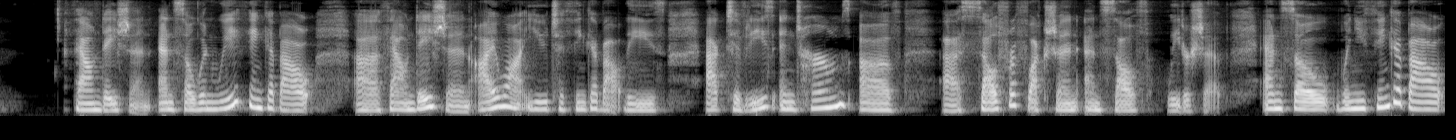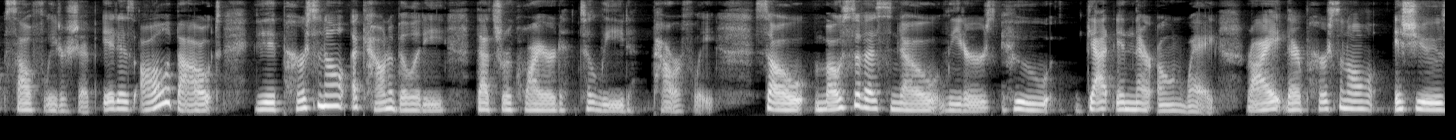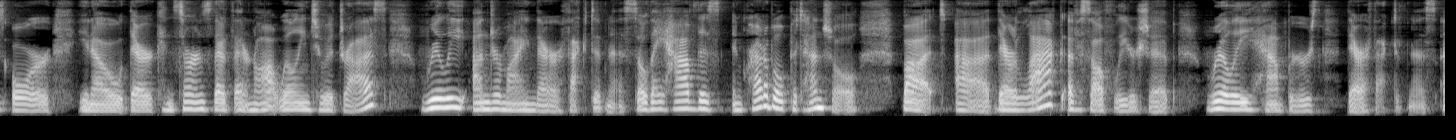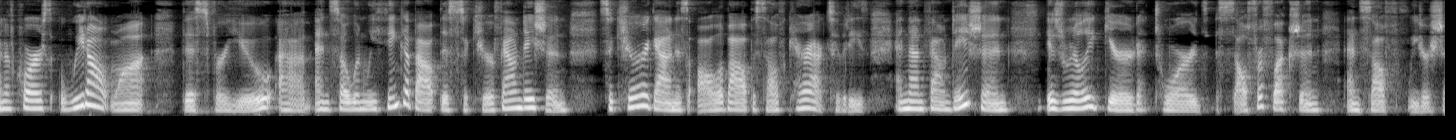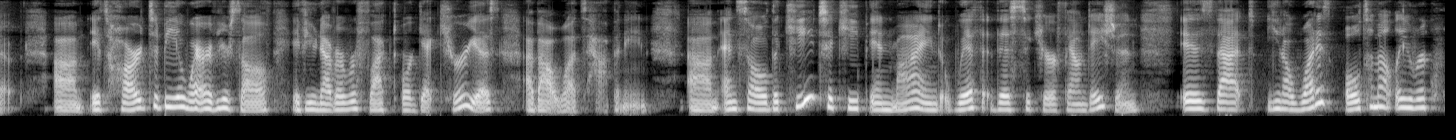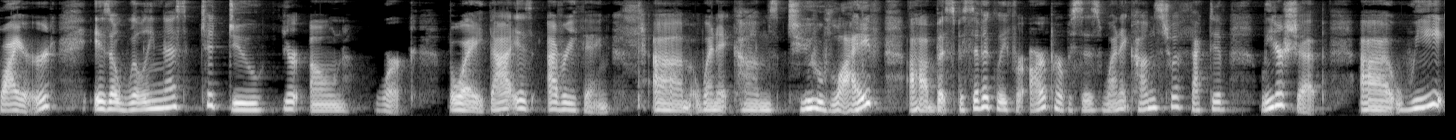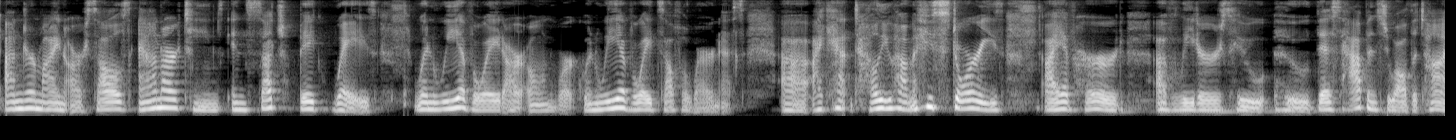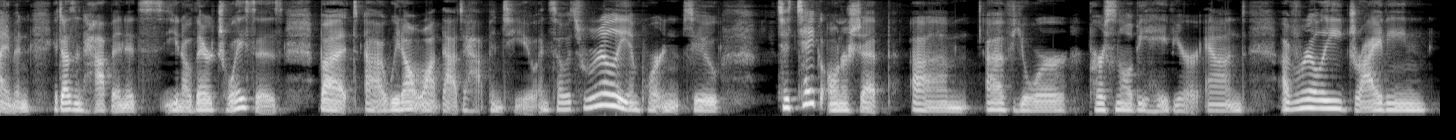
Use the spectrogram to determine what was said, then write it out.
foundation. And so when we think about uh, foundation, I want you to think about these activities in terms of uh, self reflection and self leadership. And so when you think about self leadership, it is all about the personal accountability that's required to lead powerfully. So most of us know leaders who get in their own way, right? Their personal issues or, you know, their concerns that they're not willing to address really undermine their effectiveness. So they have this incredible potential, but uh, their lack of self leadership really hampers their effectiveness. And of course, we don't want this for you. Um, and so when we think about this secure foundation, secure again is all about self care activities. And then foundation is really geared towards self reflection and self leadership. Um, it's hard to be aware of yourself if you never reflect or get curious about what's happening. Um, and so the key to keep in mind with this secure foundation is that, you know, what is ultimately required is a willingness to do your own work. Boy, that is everything um, when it comes to life, uh, but specifically for our purposes, when it comes to effective leadership. Uh, we undermine ourselves and our teams in such big ways when we avoid our own work, when we avoid self awareness. Uh, I can't tell you how many stories I have heard of leaders who who this happens to all the time, and it doesn't happen. It's you know their choices, but uh, we don't want that to happen to you. And so it's really important to to take ownership um, of your personal behavior and of really driving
